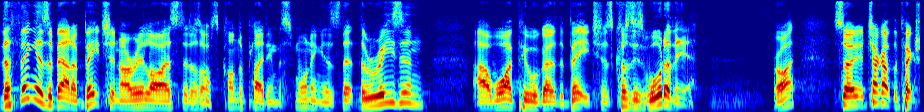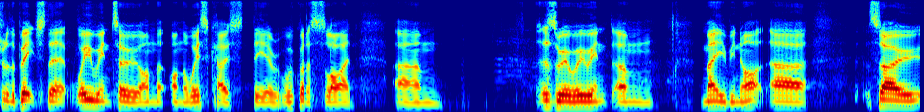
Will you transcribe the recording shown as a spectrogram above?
the thing is about a beach, and I realized it as I was contemplating this morning, is that the reason uh, why people go to the beach is because there's water there, right? So check up the picture of the beach that we went to on the on the west coast. There, we've got a slide. Um, this is where we went. Um, maybe not. Uh, so,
